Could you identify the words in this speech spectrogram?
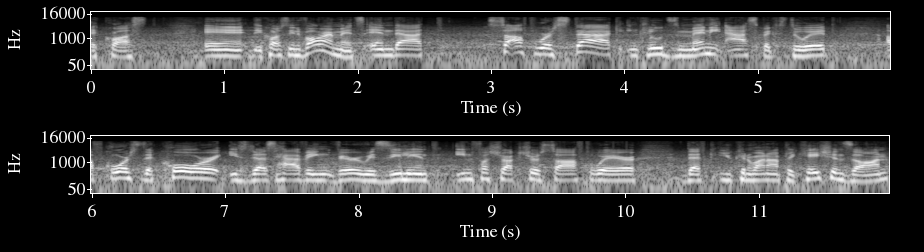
across, uh, across environments, and that software stack includes many aspects to it. Of course, the core is just having very resilient infrastructure software that you can run applications on,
